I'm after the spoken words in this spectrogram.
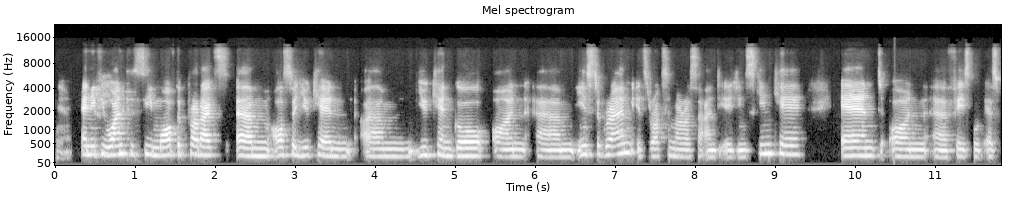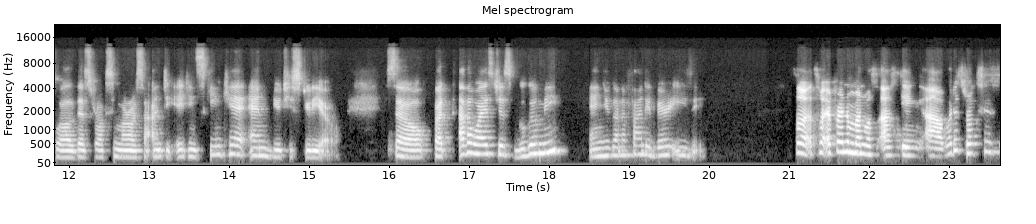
Yeah. And if you want to see more of the products, um, also you can um, you can go on um, Instagram. It's Roxy Marosa Anti-Aging Skincare, and on uh, Facebook as well. There's Roxy Marosa Anti-Aging Skincare and Beauty Studio. So, but otherwise, just Google me, and you're gonna find it very easy. So, so a friend of mine was asking, uh, what is Roxy's,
